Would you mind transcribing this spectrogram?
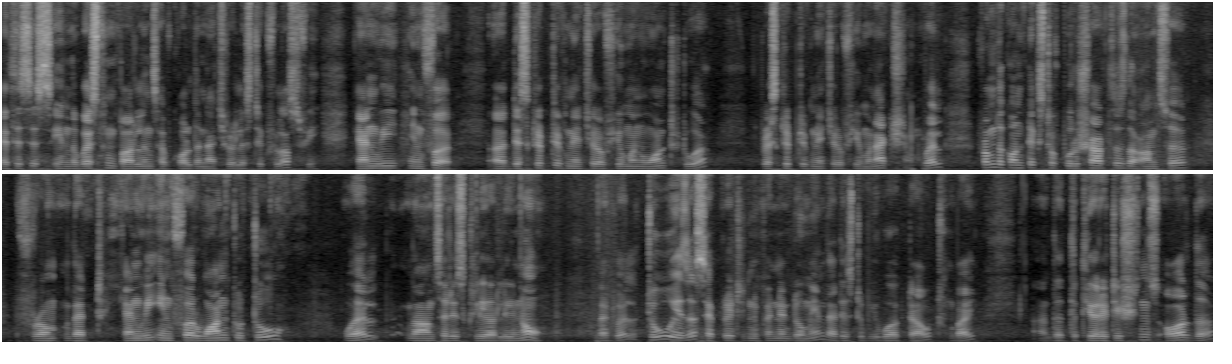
ethicists in the western parlance have called the naturalistic fallacy. Can we infer a descriptive nature of human want to a prescriptive nature of human action? Well, from the context of Purusharthas the answer from that can we infer 1 to 2? Well, the answer is clearly no that well 2 is a separate independent domain that is to be worked out by uh, the, the theoreticians or the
